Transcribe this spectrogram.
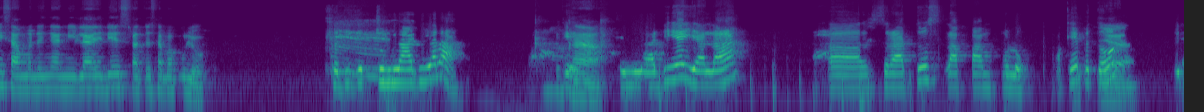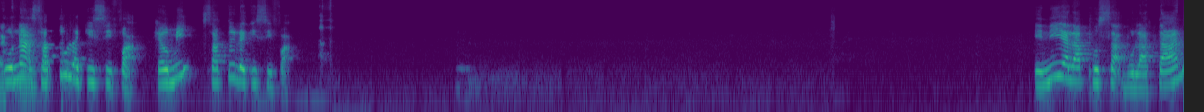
Ini sama dengan nilai dia 180. Ketiga jumlah dia lah. Okey, Ha. jumlah dia ialah uh, 180. Okey, betul? Ya. Cikgu Okey. nak satu lagi sifat. Helmi, satu lagi sifat. Ini ialah pusat bulatan.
